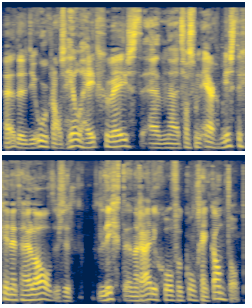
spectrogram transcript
He, de, die oerknal is heel heet geweest en uh, het was toen erg mistig in het heelal. Dus het licht en de radiogolven kon geen kant op.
